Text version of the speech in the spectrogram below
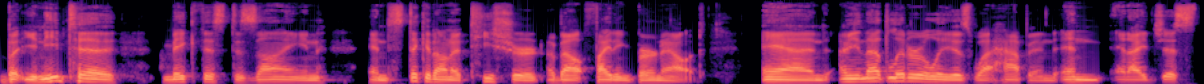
but you need to make this design and stick it on a T-shirt about fighting burnout." And I mean, that literally is what happened. And and I just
